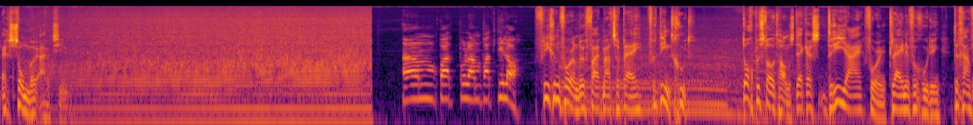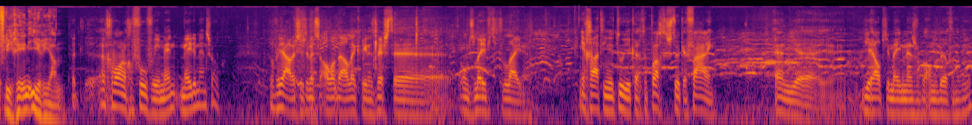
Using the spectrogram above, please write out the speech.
er somber uitzien. Empat puluh empat kilo. Vliegen voor een luchtvaartmaatschappij verdient goed. Toch besloot Hans Dekkers drie jaar voor een kleine vergoeding te gaan vliegen in Irian. Het, eh, een gewoon een gevoel voor je men, medemens ook. Van, ja, we zitten met z'n allen daar lekker in het westen eh, ons leventje te leiden. Je gaat hier naartoe, je krijgt een prachtig stuk ervaring. En je, je helpt je medemens op een ander deel van de wereld.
